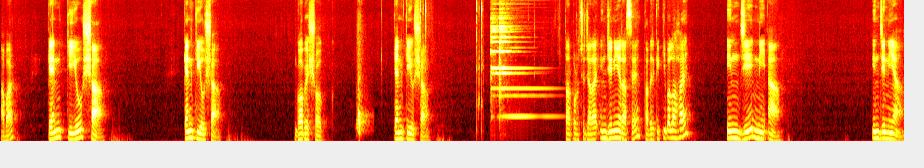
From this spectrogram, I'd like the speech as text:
আবার কেনকিউসা কেনকিউসা গবেষক। কেনকিউসা তারপর হচ্ছে যারা ইঞ্জিনিয়ার আছে, তাদেরকে কি বলা হয়? ইঞ্জিনিয়া। ইঞ্জিনিয়া।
